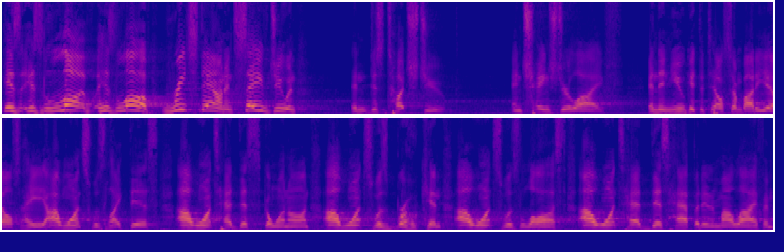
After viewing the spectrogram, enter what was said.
His, His, love, His love, reached down and saved you and, and just touched you and changed your life. And then you get to tell somebody else, hey, I once was like this. I once had this going on. I once was broken. I once was lost. I once had this happening in my life. And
